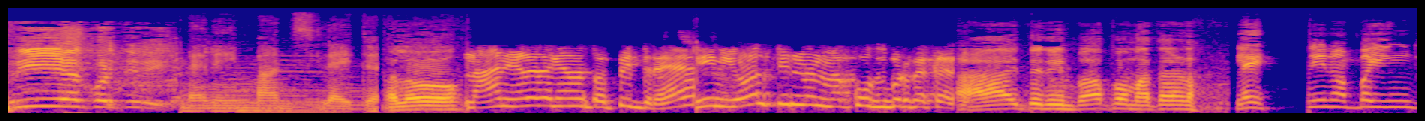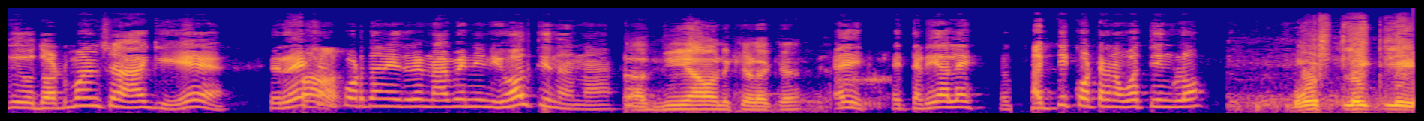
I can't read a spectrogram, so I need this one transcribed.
ಫ್ರೀಯಾಗಿ ಕೊಡ್ತೀವಿ. ನಾನ್ ಹೇಳೋದಾಗ ತಪ್ಪಿದ್ರೆ ನೀನ್ ಹೇಳ್ತೀನಿ ನನ್ ಮಕ್ಕ ಹೋಗ್ಬಿಡ್ಬೇಕಾದ್ರೆ ಆಯ್ತು ನೀನ್ ಬಾಪ ಮಾತಾಡೋಣ. ಲೇ ಒಬ್ಬ ಹಿಂಗ್ ದೊಡ್ಡ ಮನುಷ್ಯ ಆಗಿ ರೇಷನ್ ಕೊಡ್ತಾನೆ ಇದ್ರೆ ನಾವೇ ನೀನ್ ಹೋಲ್ತೀನ ಅದ್ ನೀ ಯಾವನ್ ಕೇಳಕ್ಕೆ? ಏಯ್ ಏಯ್ ತಡಿಯಲೇ ಅತ್ತಿ ಕೊಟ್ಟನ ಅವತ್ ತಿಂಗಳು? ಮೋಸ್ಟ್ ಲೈಕ್ಲಿ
